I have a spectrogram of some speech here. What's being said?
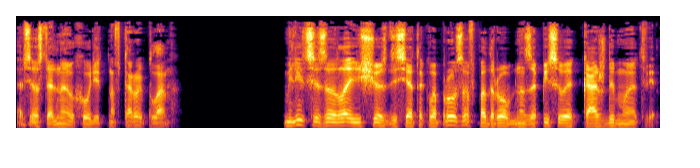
а все остальное уходит на второй план. Милиция задала еще с десяток вопросов, подробно записывая каждый мой ответ.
